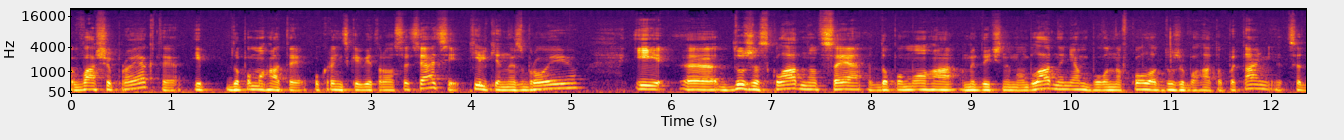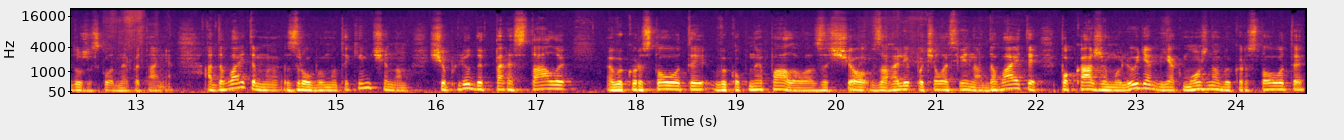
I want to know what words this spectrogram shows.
ваші проекти і допомагати Українській вітроасоціації тільки не зброєю. І е, дуже складно це допомога медичним обладнанням, бо навколо дуже багато питань. Це дуже складне питання. А давайте ми зробимо таким чином, щоб люди перестали використовувати викопне паливо, за що взагалі почалась війна. Давайте покажемо людям, як можна використовувати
